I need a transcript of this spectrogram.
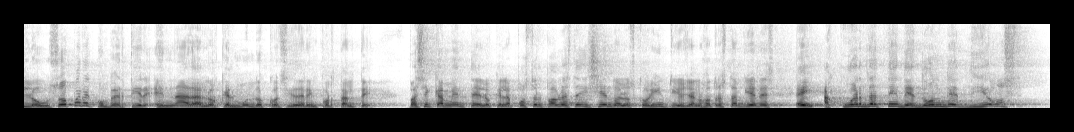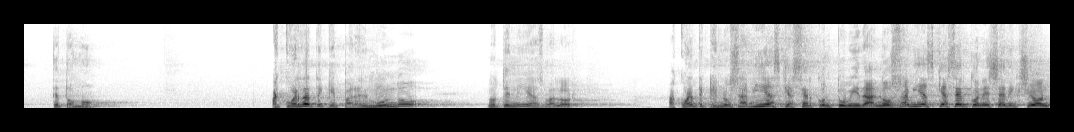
lo usó para convertir en nada lo que el mundo considera importante. Básicamente lo que el apóstol Pablo está diciendo a los corintios y a nosotros también es, hey, acuérdate de dónde Dios te tomó. Acuérdate que para el mundo no tenías valor. Acuérdate que no sabías qué hacer con tu vida, no sabías qué hacer con esa adicción,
